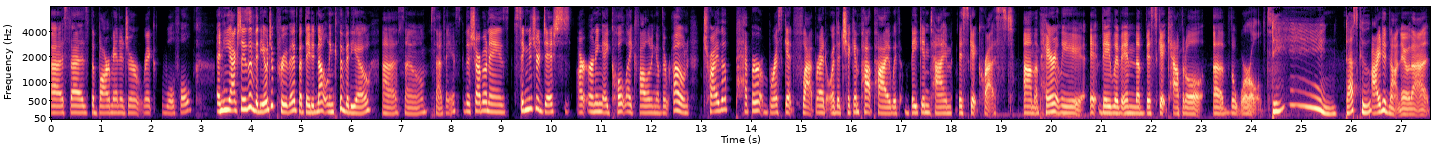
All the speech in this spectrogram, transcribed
uh, says the bar manager, Rick Wolfolk. And he actually has a video to prove it, but they did not link the video. Uh, so sad face. The Charboneau's signature dishes are earning a cult like following of their own. Try the pepper brisket flatbread or the chicken pot pie with bacon thyme biscuit crust. Um, apparently, it, they live in the biscuit capital of the world. Dang. That's cool. I did not know that.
